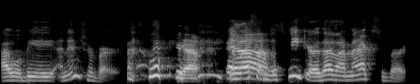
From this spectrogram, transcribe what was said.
I will be an introvert. Yeah. Unless I'm the speaker, then I'm an extrovert.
